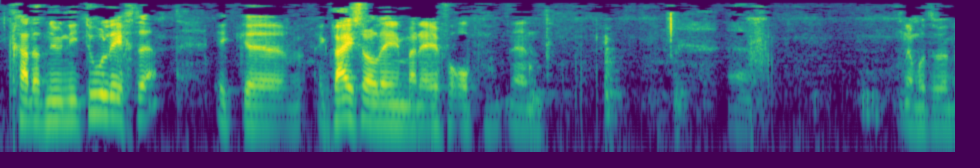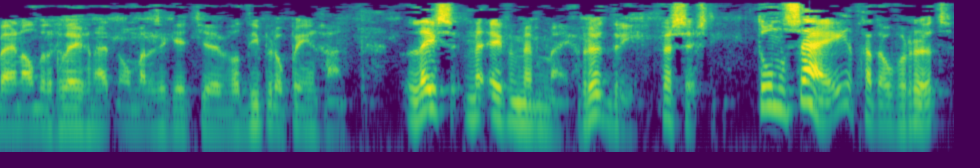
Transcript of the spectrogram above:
Ik ga dat nu niet toelichten. Ik, uh, ik wijs er alleen maar even op. En, uh, dan moeten we bij een andere gelegenheid nog maar eens een keertje wat dieper op ingaan. Lees even met mij. Rut 3, vers 16. Toen zij, het gaat over Rut,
